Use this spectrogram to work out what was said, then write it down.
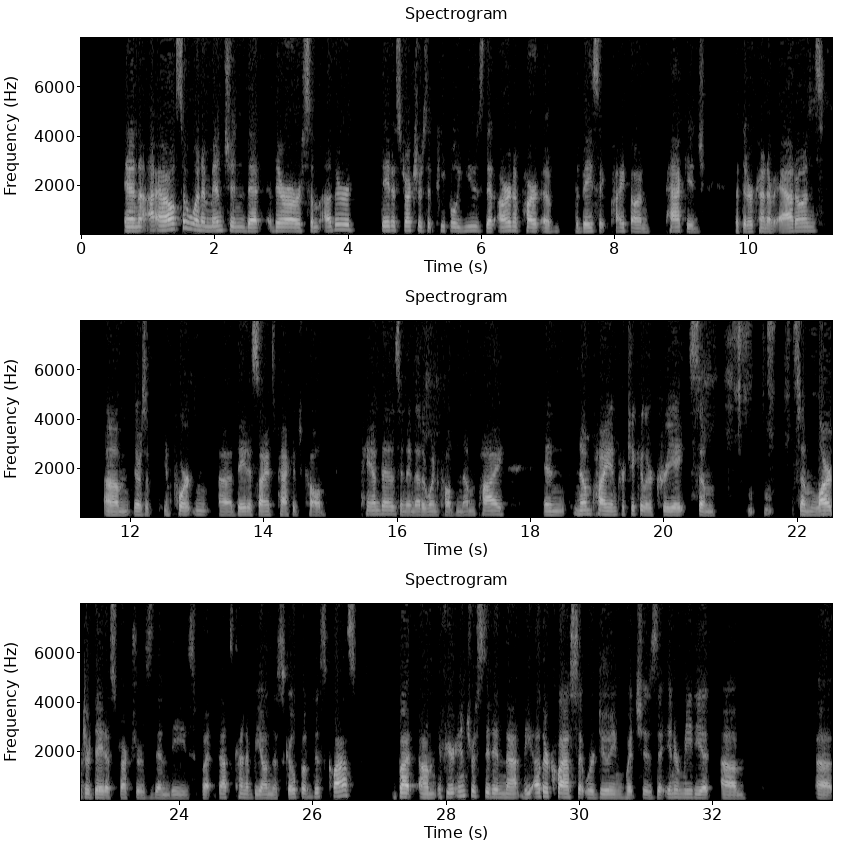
And I also want to mention that there are some other data structures that people use that aren't a part of the basic Python package, but that are kind of add-ons. Um, there's an important uh, data science package called Pandas and another one called NumPy. And NumPy in particular creates some some larger data structures than these, but that's kind of beyond the scope of this class. But um, if you're interested in that, the other class that we're doing, which is the intermediate um, uh,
